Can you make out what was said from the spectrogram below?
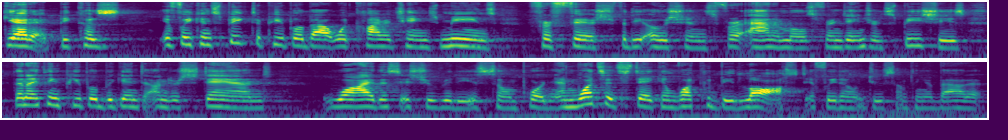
get it. Because if we can speak to people about what climate change means for fish, for the oceans, for animals, for endangered species, then I think people begin to understand why this issue really is so important and what's at stake and what could be lost if we don't do something about it.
